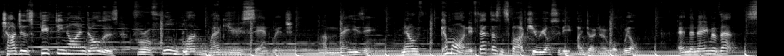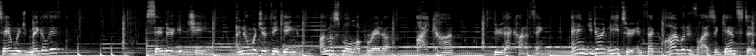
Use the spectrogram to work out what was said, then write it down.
charges $59 for a full blood Wagyu sandwich. Amazing. Now, come on, if that doesn't spark curiosity, I don't know what will. And the name of that sandwich megalith? Sendo Ichi. I know what you're thinking. I'm a small operator. I can't do that kind of thing. And you don't need to. In fact, I would advise against it.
